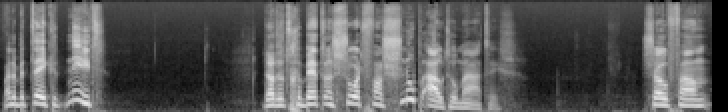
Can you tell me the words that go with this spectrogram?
Maar dat betekent niet dat het gebed een soort van snoepautomaat is. Zo van,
